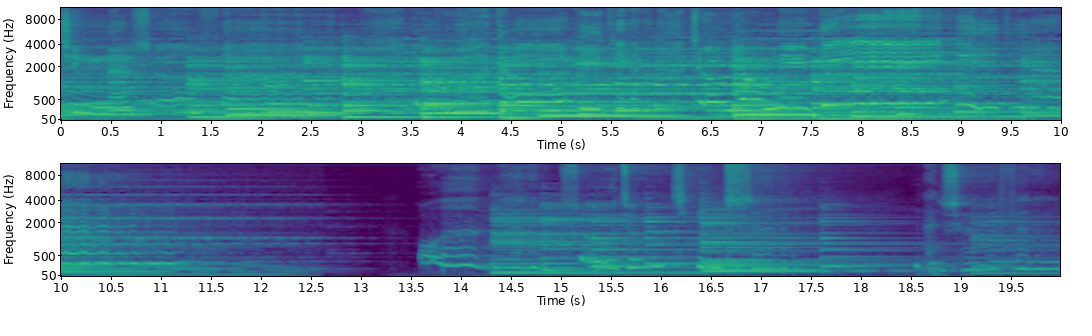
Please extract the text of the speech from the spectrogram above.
情难舍分。有我的一天，就有你的一天。我俩守住今生难舍分。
